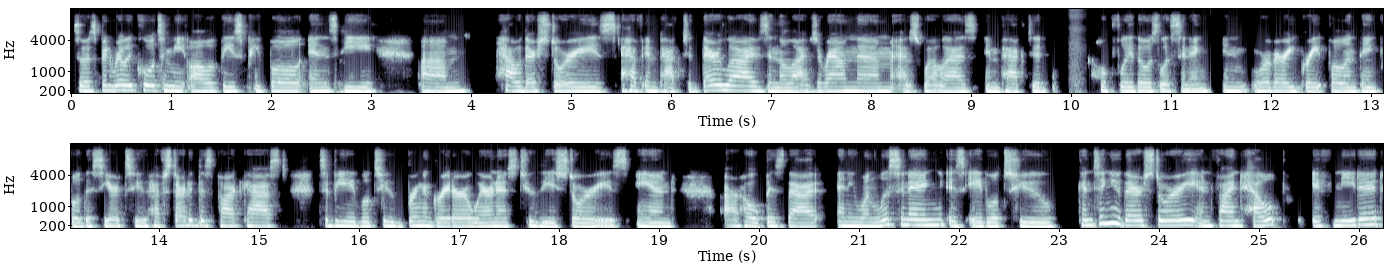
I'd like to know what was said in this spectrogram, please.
So it's been really cool to meet all of these people and see um, how their stories have impacted their lives and the lives around them, as well as impacted hopefully those listening. And we're very grateful and thankful this year to have started this podcast to be able to bring a greater awareness to these stories. And our hope is that anyone listening is able to continue their story and find help if needed.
